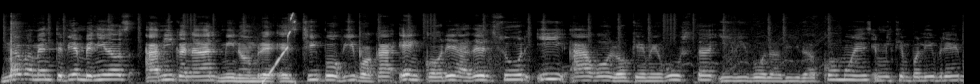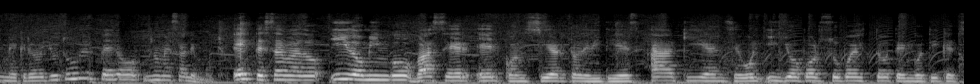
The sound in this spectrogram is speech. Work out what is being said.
Nuevamente bienvenidos a mi canal, mi nombre es Chipo, vivo acá en Corea del Sur y hago lo que me gusta y vivo la vida como es. En mi tiempo libre me creo youtuber pero no me sale mucho. Este sábado y domingo va a ser el concierto de BTS aquí en Seúl y yo por supuesto tengo tickets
